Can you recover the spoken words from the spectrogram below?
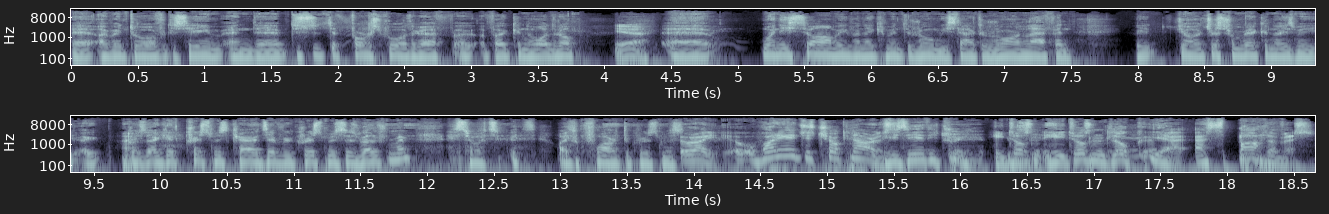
uh, I went over to see him, and uh, this is the first photograph, uh, if I can hold it up. Yeah. Uh, when he saw me when I came into the room, he started roaring, laughing. You know, just from recognise me because I, get Christmas cards every Christmas as well from him. So it's, it's I look forward to Christmas. Right. What age is Chuck Norris? He's 83. he doesn't. He doesn't look Yeah. a, a spot of it.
